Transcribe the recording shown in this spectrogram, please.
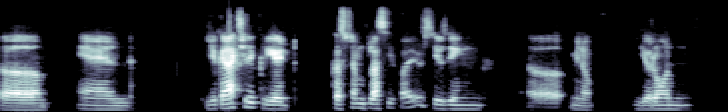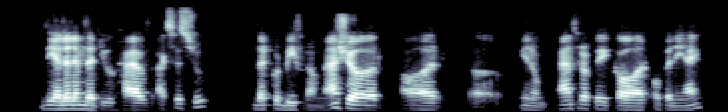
Um, and you can actually create custom classifiers using uh, you know your own the LLM that you have access to. That could be from Azure or uh, you know Anthropic or OpenAI.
